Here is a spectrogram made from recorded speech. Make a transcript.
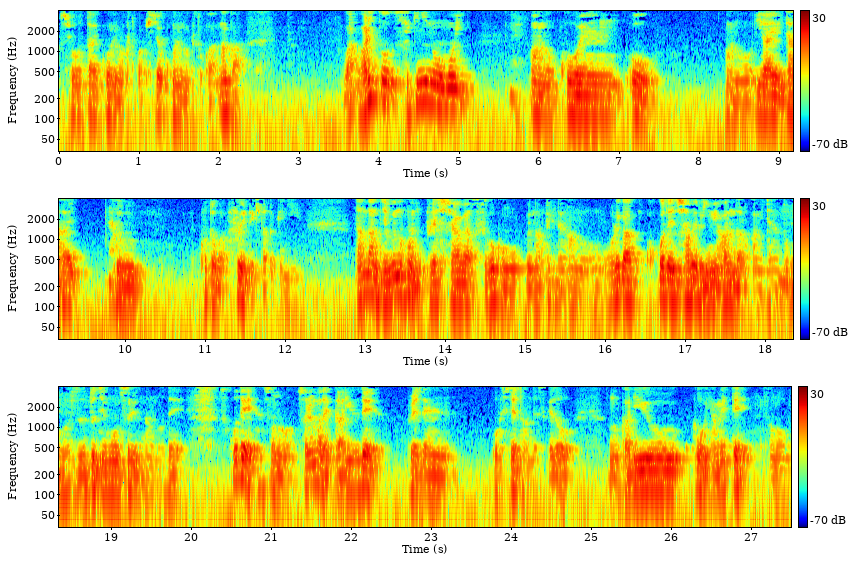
招待講演枠とか、基調講演枠とか、なんか、わ割と責任の重いあの、講演を、あの、依頼をいただくことが増えてきたときに、だんだん自分の方にプレッシャーがすごく重くなってきて、あの、俺がここで喋る意味あるんだろうかみたいなところをずっと自問するようになるので、そこで、その、それまで我流でプレゼンをしてたんですけど、我流をやめて、その、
